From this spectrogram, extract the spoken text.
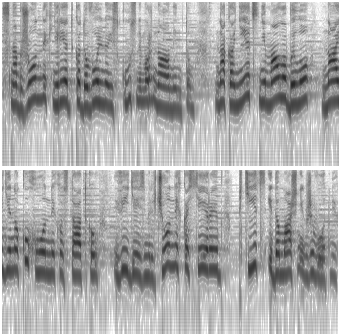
снабженных нередко довольно искусным орнаментом. Наконец, немало было найдено кухонных остатков в виде измельченных костей рыб, птиц и домашних животных.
